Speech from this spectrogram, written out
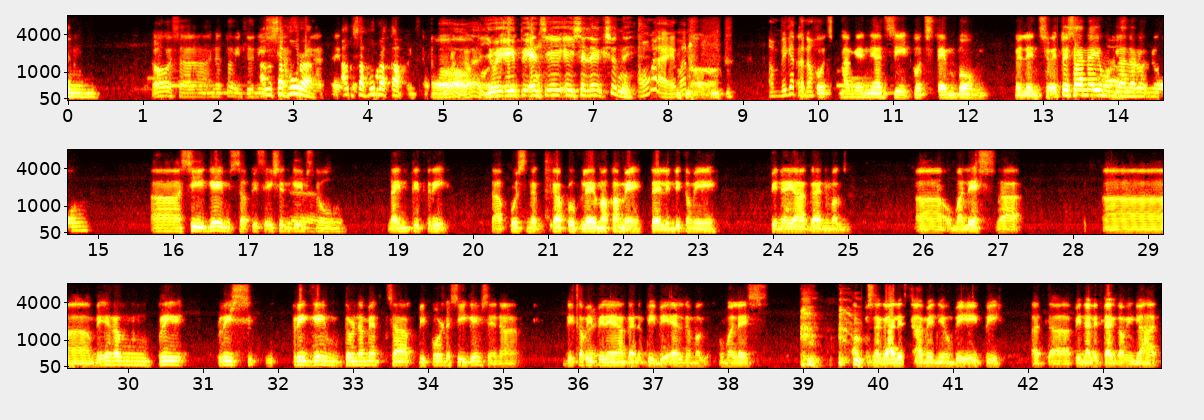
Oo, sa ano to, Indonesia. Ang Sapura. Ang Sapura Cup. Oo, Cup. UAAP NCAA selection eh. Oo nga eh. Man, Oo. ang bigat Ang ano? coach namin yan, si Coach Tembong Melencio. Ito sana yung maglalaro nung ah, SEA Games, Southeast Asian Yeah. Games nung 93. Tapos nagka-problema kami dahil hindi kami pinayagan mag ah, umalis sa ah mayroong pre pre pre-game tournament sa before the SEA Games eh na hindi kami Okay. pinayagan ng PBL na mag umalis. Tapos nagalit sa amin yung BAP at ah, pinalitan kaming lahat.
